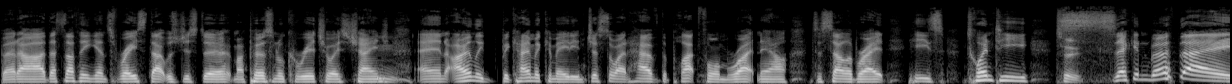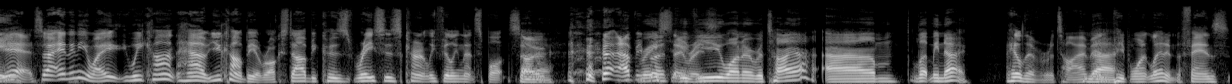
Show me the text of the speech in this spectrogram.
but uh, that's nothing against Reece. That was just uh, my personal career choice change, and I only became a comedian just so I'd have the platform right now to celebrate his twenty second birthday. Yeah. So, and anyway, we can't have you can't be a rock star because Reece is currently filling that spot. So, happy Reece, birthday, if Reece. you want to retire, um, let me know. He'll never retire, man. No. People won't let him. The fans.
